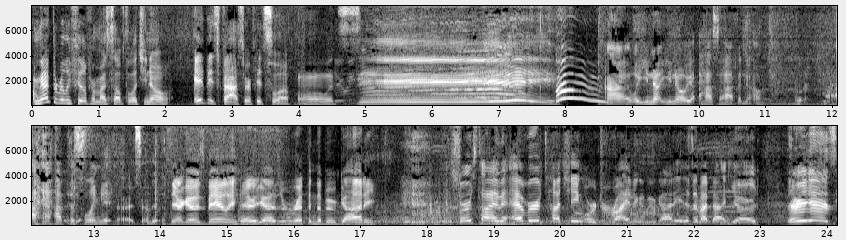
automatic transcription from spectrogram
I'm gonna have to really feel it for myself to let you know if it's fast or if it's slow. Oh, let's see. All right, well you know you know it has to happen now. What? I have to sling it. All right, send it. There goes Bailey. There he goes, ripping the Bugatti. First time ever touching or driving a Bugatti, and it's in my backyard. There he is,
